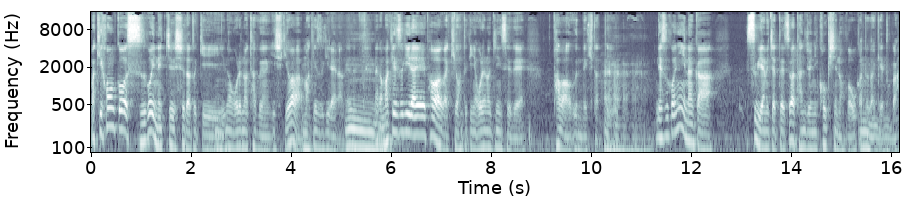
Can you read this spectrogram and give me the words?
まあ、基本こうすごい熱中してた時の俺の多分意識は負けず嫌いなんだよね、うん。なんか負けず嫌いパワーが基本的に俺の人生でパワーを生んできたっていう、でそこになんかすぐ辞めちゃったやつは単純に好奇心の方が多かっただけとか、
